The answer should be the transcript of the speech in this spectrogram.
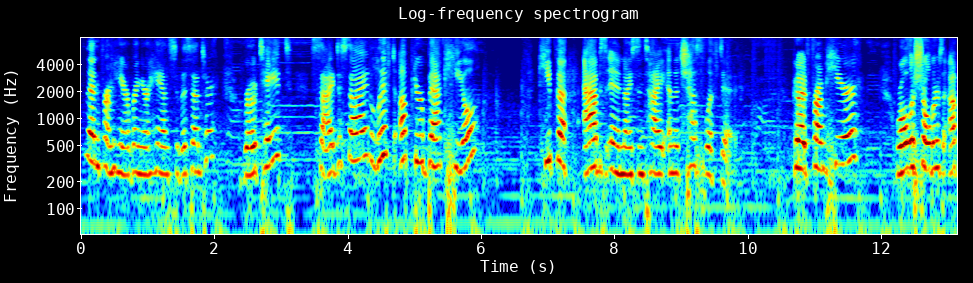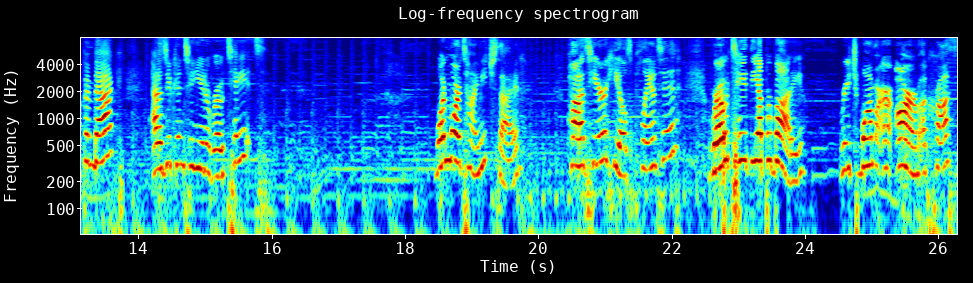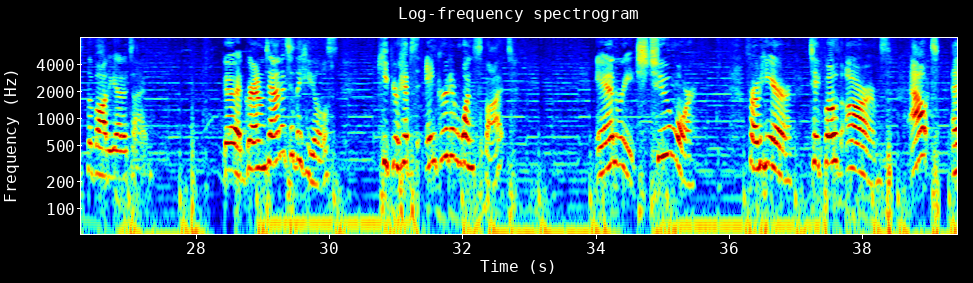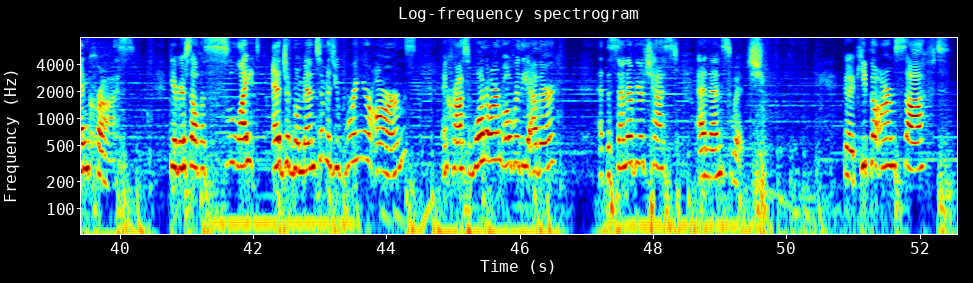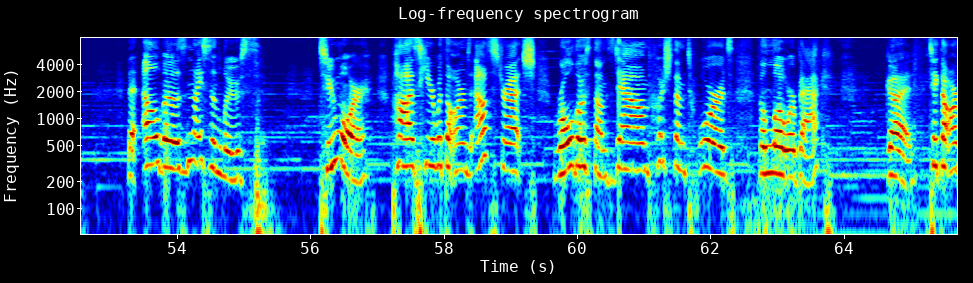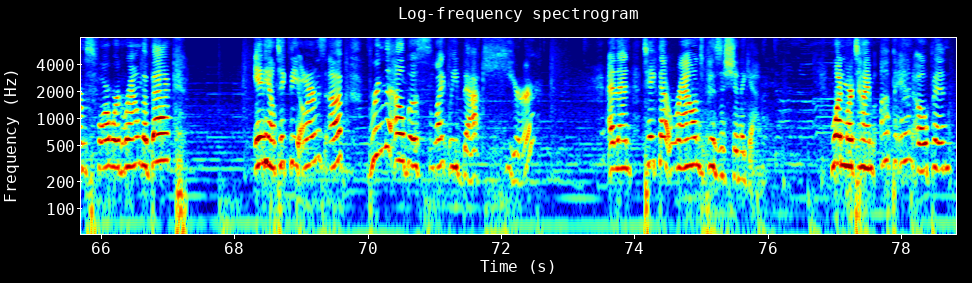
Then from here, bring your hands to the center. Rotate side to side. Lift up your back heel. Keep the abs in nice and tight and the chest lifted. Good. From here, roll the shoulders up and back as you continue to rotate. One more time each side. Pause here, heels planted. Rotate the upper body. Reach one arm across the body at a time. Good. Ground down into the heels. Keep your hips anchored in one spot. And reach. Two more. From here, take both arms out and cross. Give yourself a slight edge of momentum as you bring your arms and cross one arm over the other at the center of your chest and then switch. Good. Keep the arms soft, the elbows nice and loose. Two more. Pause here with the arms outstretched. Roll those thumbs down. Push them towards the lower back. Good. Take the arms forward, round the back. Inhale, take the arms up. Bring the elbows slightly back here. And then take that round position again. One more time, up and open.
